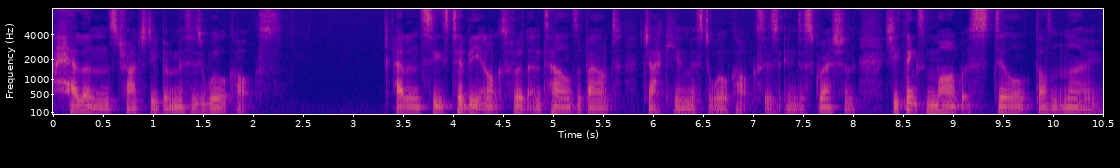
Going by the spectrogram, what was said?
Helen's tragedy, but Mrs. Wilcox. Helen sees Tibby in Oxford and tells about Jackie and Mr. Wilcox's indiscretion. She thinks Margaret still doesn't know.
